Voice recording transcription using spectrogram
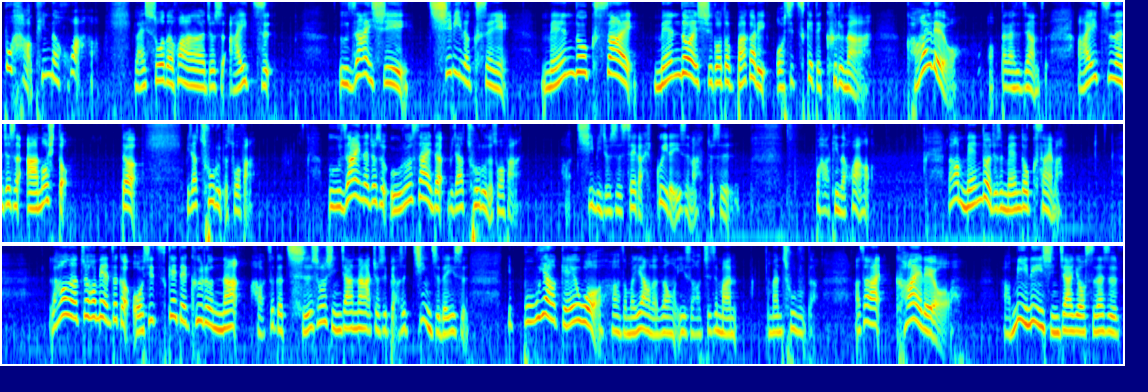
不好听的话哈来说的话呢，就是矮子、无才气、痴迷的癖、你、面都苦塞。面倒い仕事ばかり押し付けてくるな。帰れよ。大概是这样子。あいつ呢就是あの人的比较粗鲁的说法。うざい呢就是うるさい的比较粗鲁的说法。好，七就是背が低い的意思嘛，就是不好听的话然后面倒就是 m e n d い嘛。然后呢，最后面这个押し付けてくるな，好，这个词书形加な就是表示禁止的意思。你不要给我啊，怎么样的这种意思啊，其实蛮蛮粗鲁的。好，再来快爱的哦。啊，命令型加油，实在是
